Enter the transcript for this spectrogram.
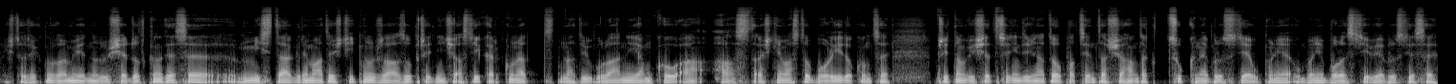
když to řeknu velmi jednoduše. Dotknete se místa, kde máte štítnou žlázu přední části krku nad, nad jugulární jamkou a, a strašně vás to bolí. Dokonce při tom vyšetření, když na toho pacienta šahám, tak cukne prostě úplně, úplně bolestivě, prostě se,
